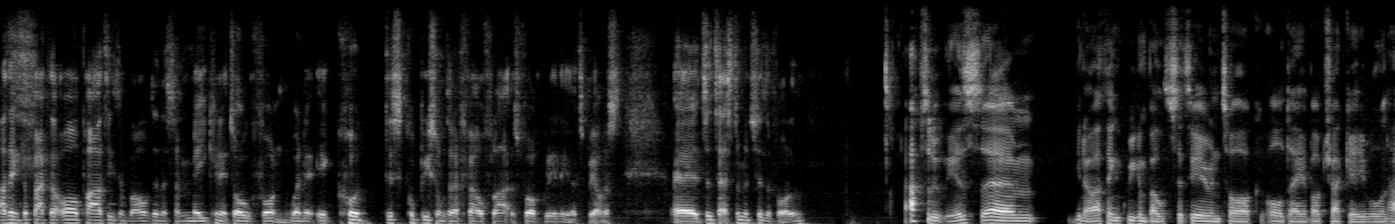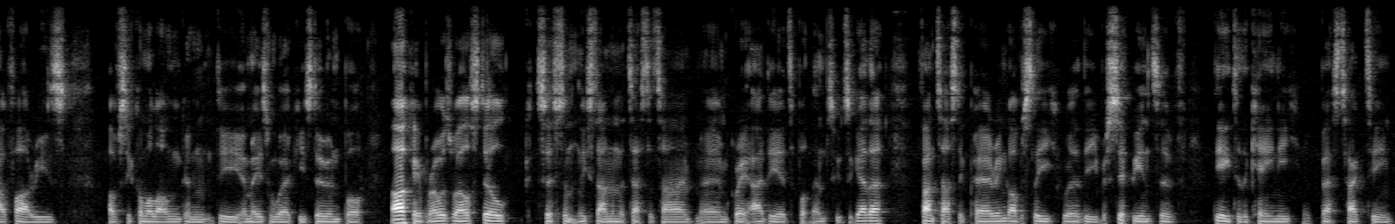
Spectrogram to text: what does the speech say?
I think the fact that all parties involved in this are making it so fun when it, it could this could be something that fell flat as fuck. Really, let's be honest. Uh, it's a testament to the four of them. Absolutely is. Um, you know, I think we can both sit here and talk all day about Chad Gable and how far he's obviously come along and the amazing work he's doing. But RK Bro as well, still consistently standing the test of time. Um, great idea to put them two together. Fantastic pairing. Obviously, we're the recipients of the Eight of the Caney Best Tag Team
